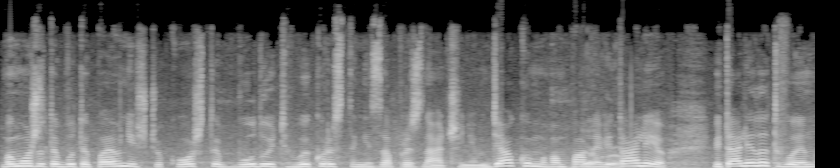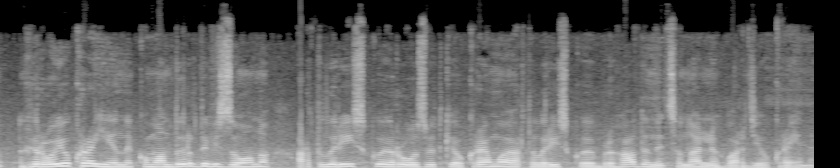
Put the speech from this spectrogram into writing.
ви можете бути певні, що кошти будуть використані за призначенням. Дякуємо вам, пане Дякуємо. Віталію. Віталій Литвин, герой України, командир дивізіону артилерійської розвідки окремої артилерійської бригади Національної гвардії України.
